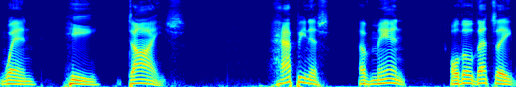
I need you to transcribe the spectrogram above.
when he dies. Happiness of man, although that's a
